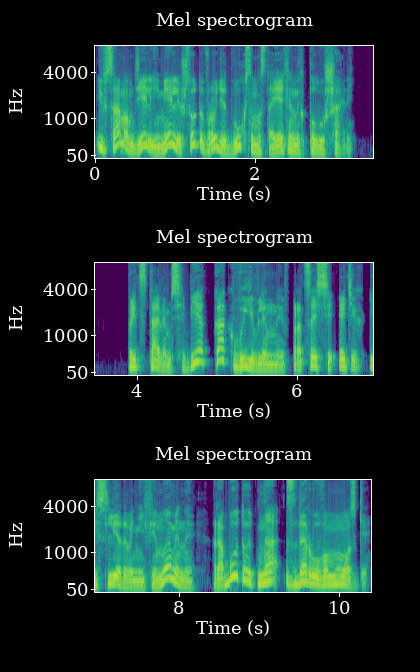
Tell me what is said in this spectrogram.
и в самом деле имели что-то вроде двух самостоятельных полушарий. Представим себе, как выявленные в процессе этих исследований феномены работают на здоровом мозге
